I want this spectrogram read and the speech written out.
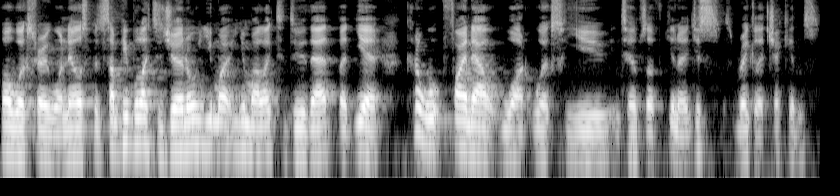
what works for everyone else but some people like to journal. You might you might like to do that but yeah kind of find out what works for you in terms of you know just regular check-ins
